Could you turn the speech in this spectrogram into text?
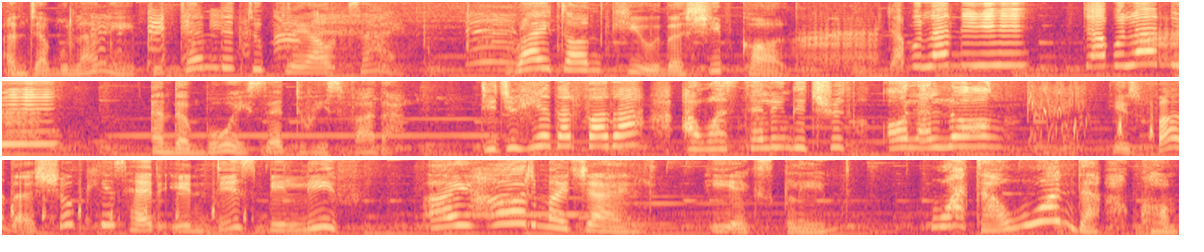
and Jabulani pretended to play outside. Right on cue, the sheep called, Jabulani! Jabulani! and the boy said to his father, Did you hear that, father? I was telling the truth all along. His father shook his head in disbelief. I heard, my child, he exclaimed. What a wonder! Come,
